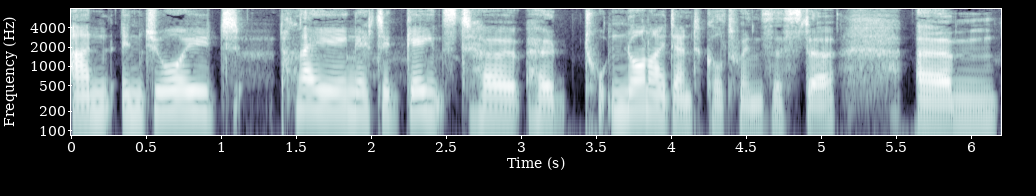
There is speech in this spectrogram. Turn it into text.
and enjoyed playing it against her her tw- non-identical twin sister. Um,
